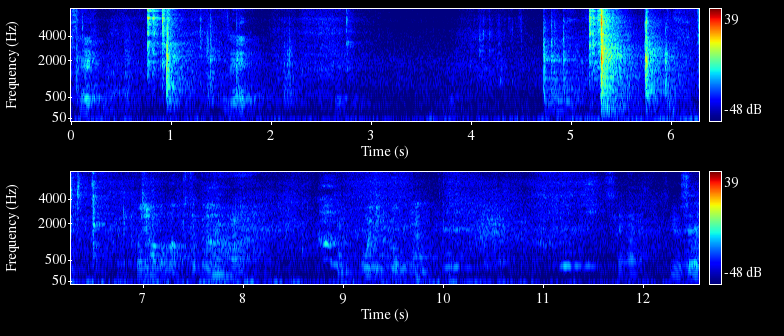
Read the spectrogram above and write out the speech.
셋, 넷. 포징 한 번만 부탁드립니다. 옷 입고 그냥. 제가 요새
